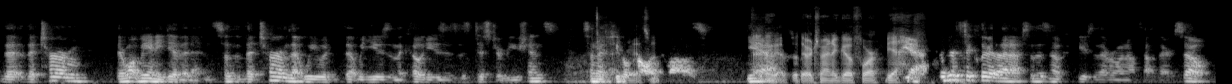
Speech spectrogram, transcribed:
the, the term there won't be any dividends. So the, the term that we would that we use in the code uses is distributions. Sometimes people call it draws. Yeah, that's what they're trying to go for. Yeah. Yeah. So just to clear that up, so there's no confusion with everyone else out there. So,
